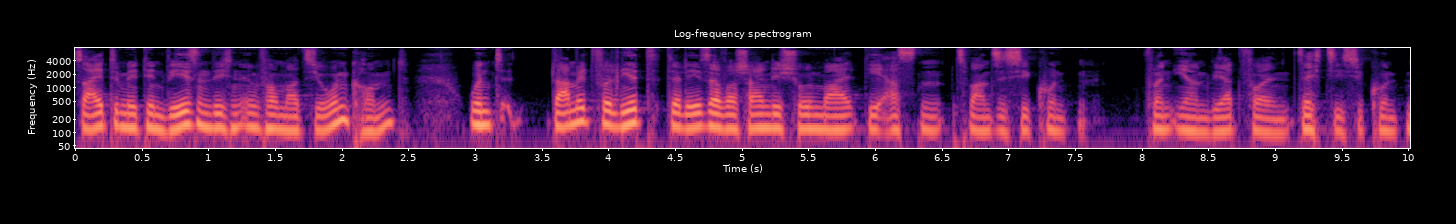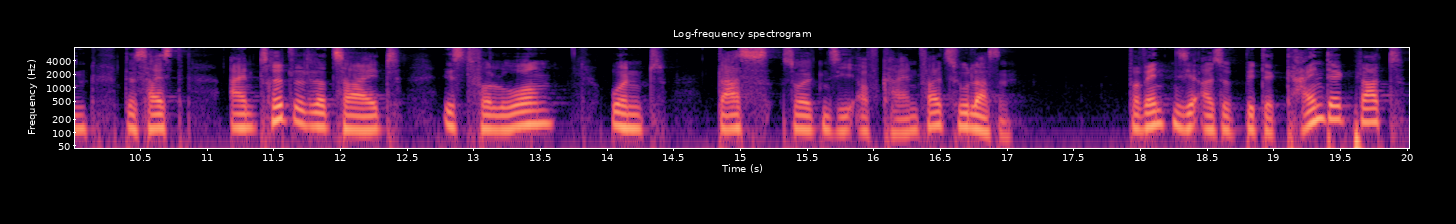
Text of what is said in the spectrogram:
Seite mit den wesentlichen Informationen kommt. Und damit verliert der Leser wahrscheinlich schon mal die ersten 20 Sekunden von ihren wertvollen 60 Sekunden. Das heißt, ein Drittel der Zeit ist verloren und das sollten Sie auf keinen Fall zulassen. Verwenden Sie also bitte kein Deckblatt.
